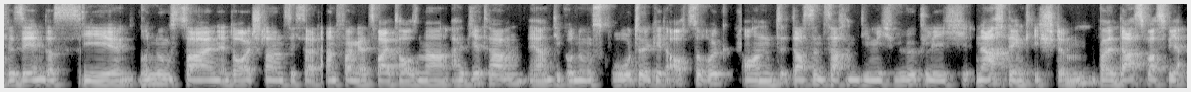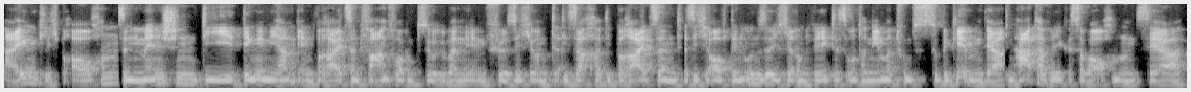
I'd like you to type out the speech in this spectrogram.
Wir sehen, dass die Gründungszahlen in Deutschland sich seit Anfang der 2000er halbiert haben. Ja, die Gründungsquote geht auch zurück. Und das sind Sachen, die mich wirklich nachdenklich stimmen, weil das, was wir eigentlich eigentlich brauchen, sind Menschen, die Dinge in die Hand nehmen, bereit sind, Verantwortung zu übernehmen für sich und die Sache, die bereit sind, sich auf den unsicheren Weg des Unternehmertums zu begeben. Der ein harter Weg ist, aber auch ein sehr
